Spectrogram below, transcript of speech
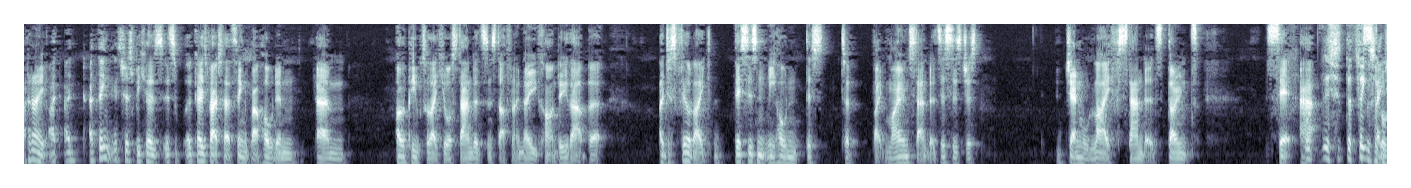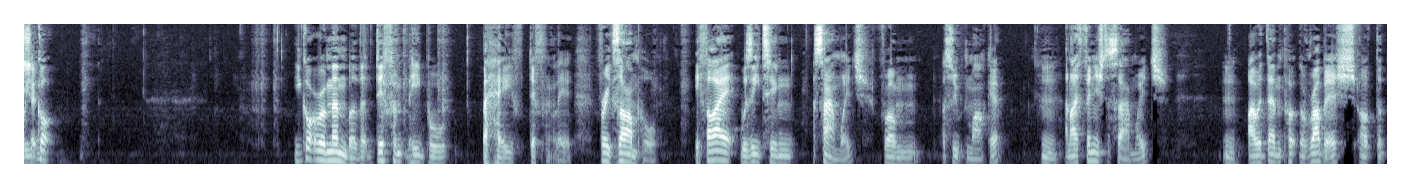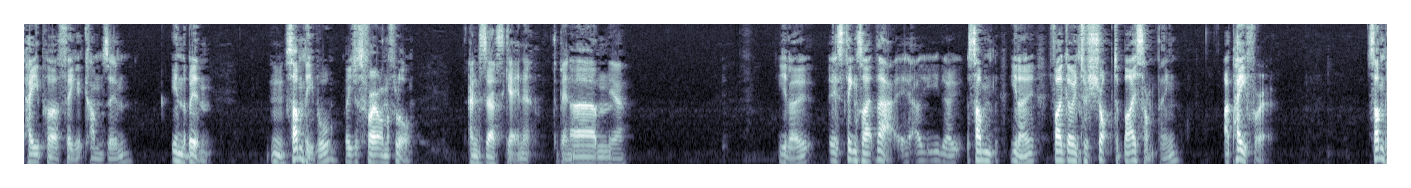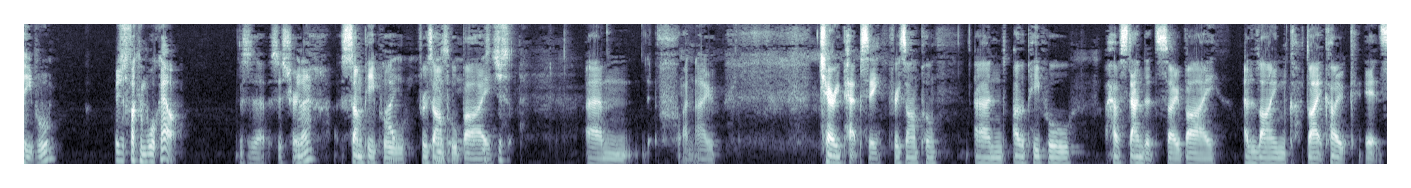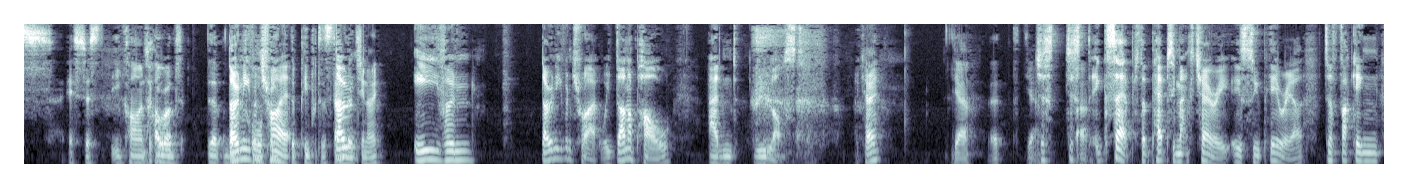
I don't know. I, I I think it's just because it's, it goes back to that thing about holding um other people to like your standards and stuff. And I know you can't do that, but I just feel like this isn't me holding this to like my own standards. This is just general life standards. Don't sit Well, at this is the things Sybil, station. you got you got to remember that different people behave differently. For example, if I was eating a sandwich from a supermarket Mm. and I finished the sandwich, Mm. I would then put the rubbish of the paper thing it comes in in the bin. Mm. Some people they just throw it on the floor. and deserves to get in it. The bin. Um, yeah. you know, it's things like that. Uh, You know, some, you know, if I go into a shop to buy something, I pay for it. Some people, they just fucking walk out. This is a, this is true. You know, Some people, I- for example, It's- buy it's just um, I don't know, cherry Pepsi, for example, and other people have standards. So buy a lime Diet Coke. It's it's just you can't hold the, the Don't even try it. the people to the standards. Don't- You know, even. Don't even try it. We've done a poll, and you lost. Okay, yeah, yeah. just just but- accept that Pepsi Max Cherry is superior to fucking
